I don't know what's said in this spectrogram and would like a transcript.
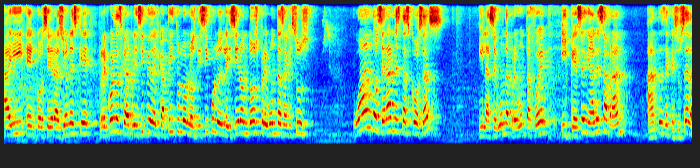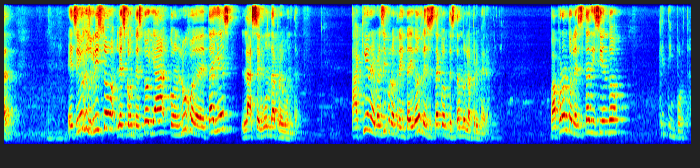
ahí en consideración es que, recuerdas que al principio del capítulo los discípulos le hicieron dos preguntas a Jesús. ¿Cuándo serán estas cosas? Y la segunda pregunta fue, ¿y qué señales habrán antes de que sucedan? El Señor Jesucristo les contestó ya con lujo de detalles la segunda pregunta. Aquí en el versículo 32 les está contestando la primera. Pa pronto les está diciendo, ¿qué te importa?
